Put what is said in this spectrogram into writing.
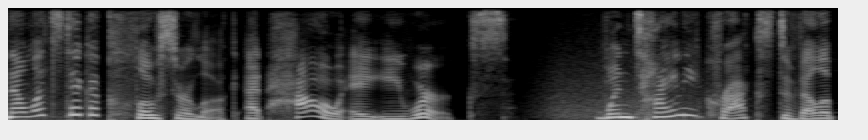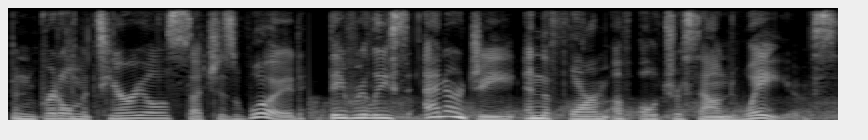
Now let's take a closer look at how AE works. When tiny cracks develop in brittle materials such as wood, they release energy in the form of ultrasound waves.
